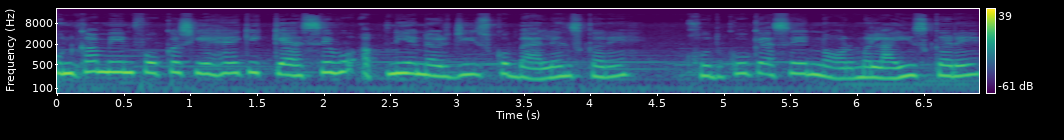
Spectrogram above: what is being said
उनका मेन फोकस ये है कि कैसे वो अपनी एनर्जीज़ को बैलेंस करें, खुद को कैसे नॉर्मलाइज करें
